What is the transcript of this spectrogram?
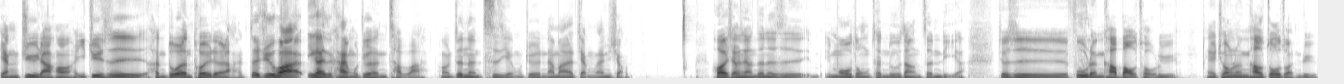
两句啦哈，一句是很多人推的啦。这句话一开始看我觉得很惨吧，哦，真的很刺眼，我觉得他妈讲三小。后来想想真的是某种程度上真理啊，就是富人靠报酬率，哎，穷人靠周转率。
